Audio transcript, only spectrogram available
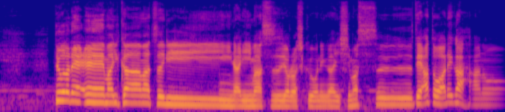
ということで、えー、マリカ祭りになります。よろしくお願いします。で、あとあれが、あの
